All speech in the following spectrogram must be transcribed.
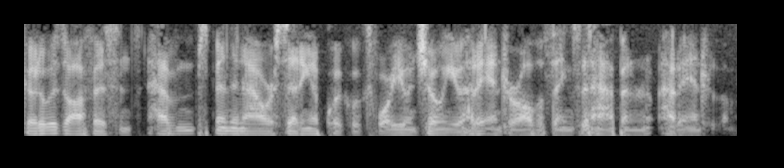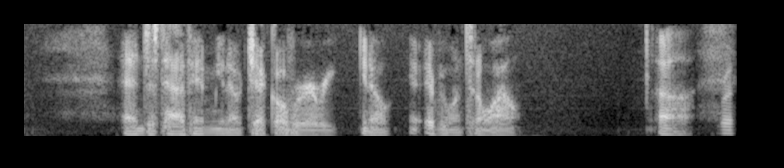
Go to his office and have him spend an hour setting up QuickBooks for you and showing you how to enter all the things that happen, and how to enter them, and just have him, you know, check over every, you know, every once in a while. Uh, Right.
